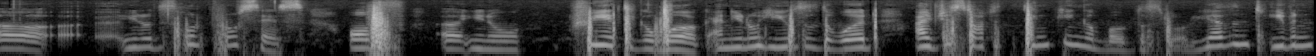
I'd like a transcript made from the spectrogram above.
uh, you know this whole process of uh, you know creating a work. And you know he uses the word i've just started thinking about the story. He hasn't even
